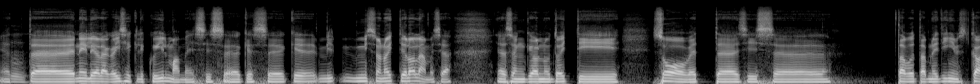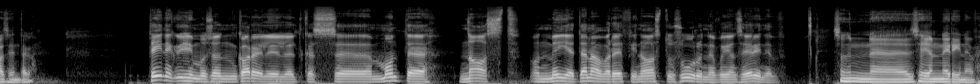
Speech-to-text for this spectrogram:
et mm. neil ei ole ka isiklikku ilmameest siis, kes, mis on Otil olemas ja, ja see ongi olnud Oti soov, et siis ta võtab need inimesed kaasa endaga teine küsimus on Karelile, et kas äh, Monte naast on meie tänavarehvi naastu suurune või on see erinev? see on, äh, see on erinev.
